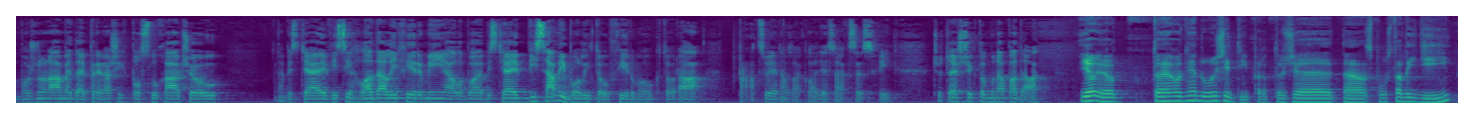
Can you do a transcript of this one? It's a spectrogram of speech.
možno námed aj pre našich poslucháčov, aby ste aj vy si hľadali firmy, alebo aby ste aj vy sami boli tou firmou, ktorá pracuje na základě Success Fee. Čo ťa ještě k tomu napadá? Jo, jo, to je hodně důležitý, protože eh, spousta lidí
